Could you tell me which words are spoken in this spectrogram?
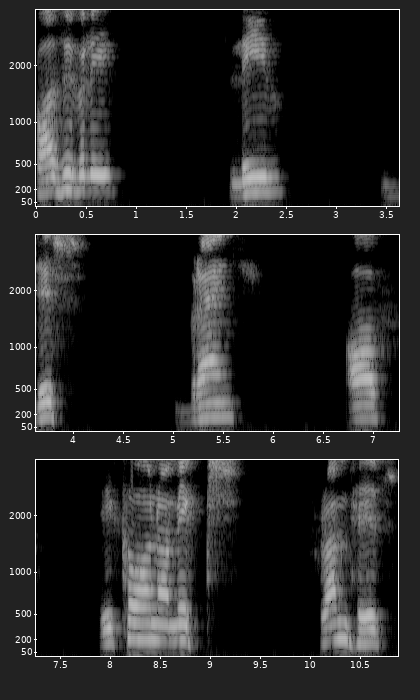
possibly leave this branch of economics from his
